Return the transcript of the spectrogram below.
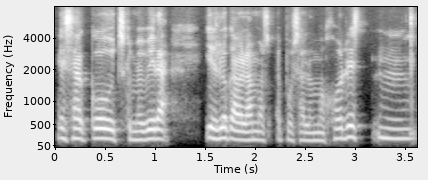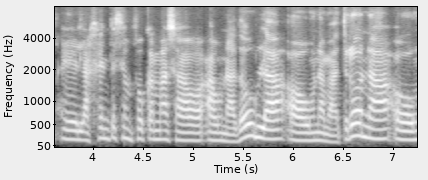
esa coach que me hubiera, y es lo que hablamos, pues a lo mejor es, mm, eh, la gente se enfoca más a, una doula, a una matrona, o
